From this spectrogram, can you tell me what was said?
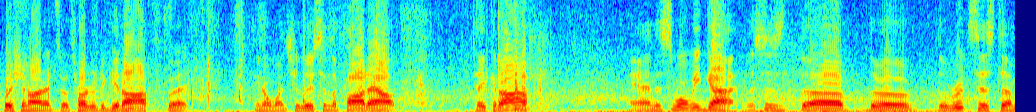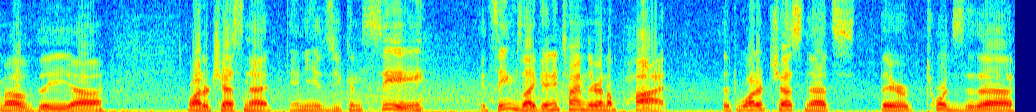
pushing on it, so it's harder to get off. But you know, once you loosen the pot out, take it off, and this is what we got. This is the the the root system of the uh, water chestnut and as you can see it seems like anytime they're in a pot the water chestnuts they're towards the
